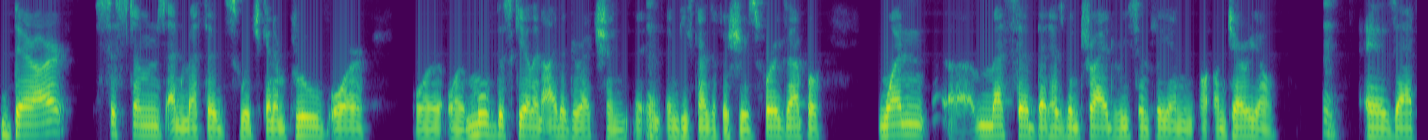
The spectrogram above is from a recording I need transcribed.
there are systems and methods which can improve or or or move the scale in either direction hmm, in, in these kinds of issues. For example, one uh, method that has been tried recently in O- Ontario is that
